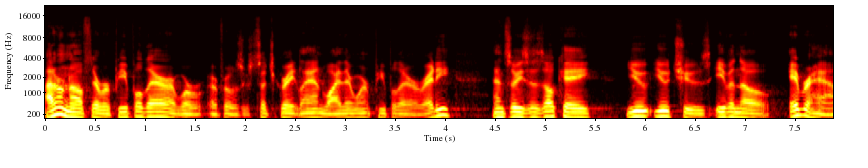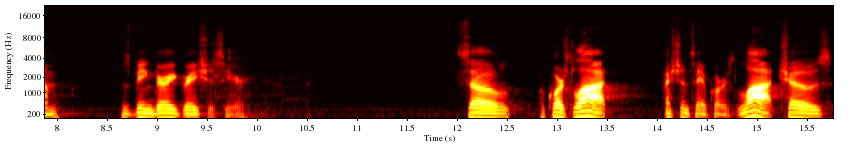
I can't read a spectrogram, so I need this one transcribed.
I don't know if there were people there or if it was such a great land, why there weren't people there already. And so he says, okay, you, you choose, even though Abraham is being very gracious here. So, of course, Lot, I shouldn't say of course, Lot chose,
